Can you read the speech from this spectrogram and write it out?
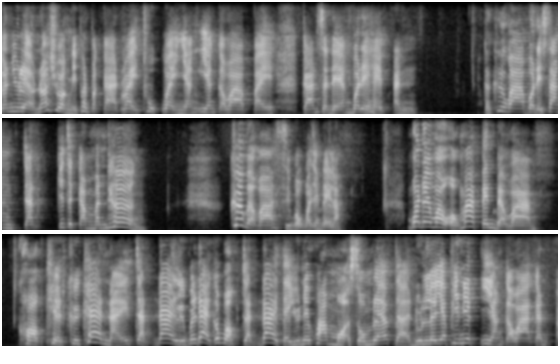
กันอยู่แล้วเนาะช่วงนี้เพิ่นประกาศไว้ทุกไว้ยังเอียงก็ว่าไปการแสดงบ่ได้ให้อัน ก็คือว่าบ่ได้สั่งจัดกิจกรรมบันเทิง คือแบบว่าสิบอกว่าจังไดล่ะ บ่ได้ว้าออกมาเป็นแบบว่า ขอบเขตคือแค่ไหนจัดได้หรือไม่ได้ก็บอกจัดได้ แต่อยู่ในความเหมาะสมแล้วแต่ดุลยพินิจเอียงก็ว่ากันไป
